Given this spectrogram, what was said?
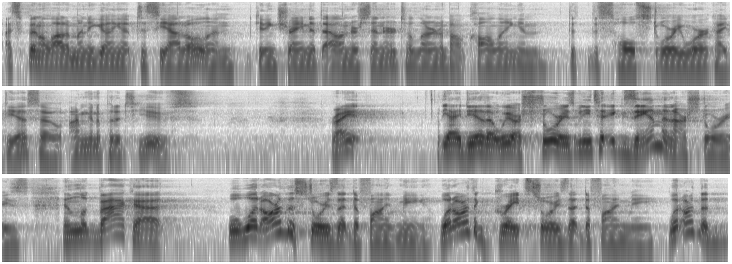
I spent a lot of money going up to Seattle and getting trained at the Allender Center to learn about calling and th- this whole story work idea, so I'm going to put it to use. Right? The idea that we are stories, we need to examine our stories and look back at well, what are the stories that define me? What are the great stories that define me? What are the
